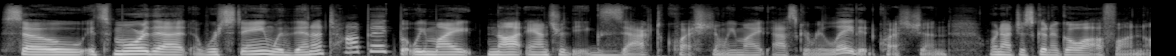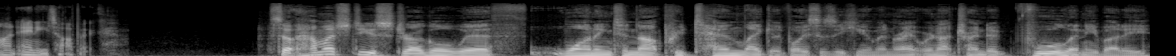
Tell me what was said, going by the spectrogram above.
So it's more that we're staying within a topic, but we might not answer the exact question. We might ask a related question. We're not just going to go off on, on any topic. So, how much do you struggle with wanting to not pretend like a voice is a human, right? We're not trying to fool anybody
